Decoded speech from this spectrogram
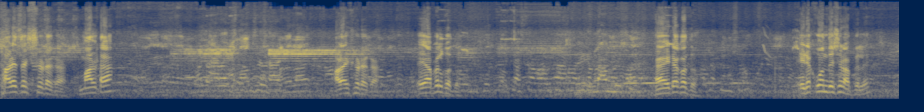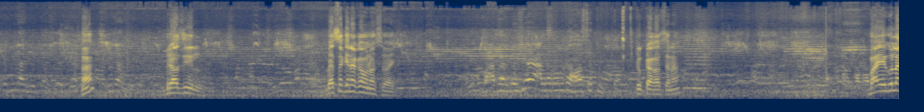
সাড়ে চারশো টাকা। মালটা? আড়াইশো টাকা। এই আপেল কত? হ্যাঁ এটা কত? এটা কোন দেশের আপেল? হ্যাঁ? ব্রাজিল। বেচা কিনা কেমন আছে ভাই? টুকটাক। আছে না? ভাই এগুলা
